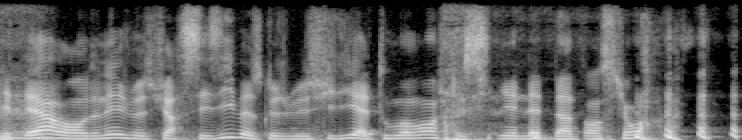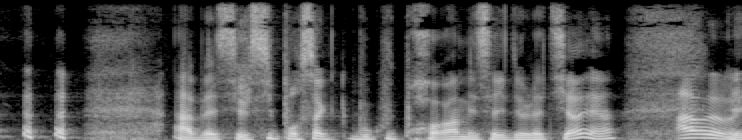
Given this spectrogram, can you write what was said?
J'étais à un moment donné, je me suis ressaisi parce que je me suis dit à tout moment, je peux signer une lettre d'intention. ah ben c'est aussi pour ça que beaucoup de programmes essayent de l'attirer. Hein. Ah ouais,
